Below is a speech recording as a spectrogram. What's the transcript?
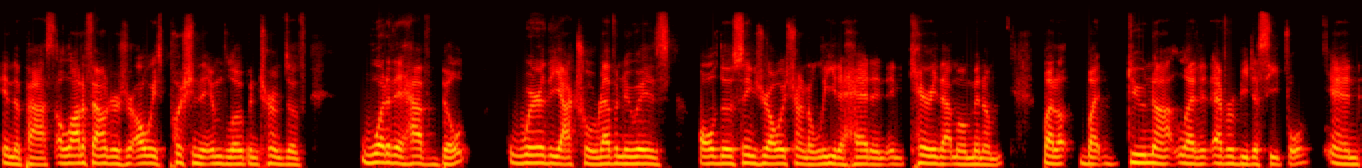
in the past. A lot of founders are always pushing the envelope in terms of what do they have built, where the actual revenue is, all those things you're always trying to lead ahead and, and carry that momentum but but do not let it ever be deceitful and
